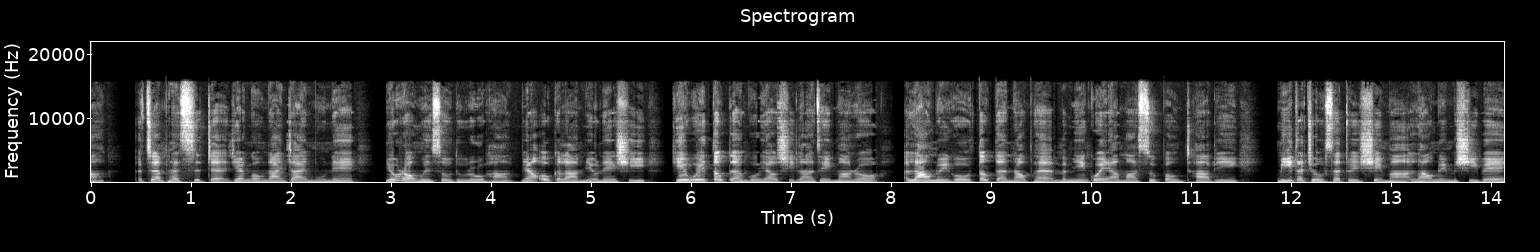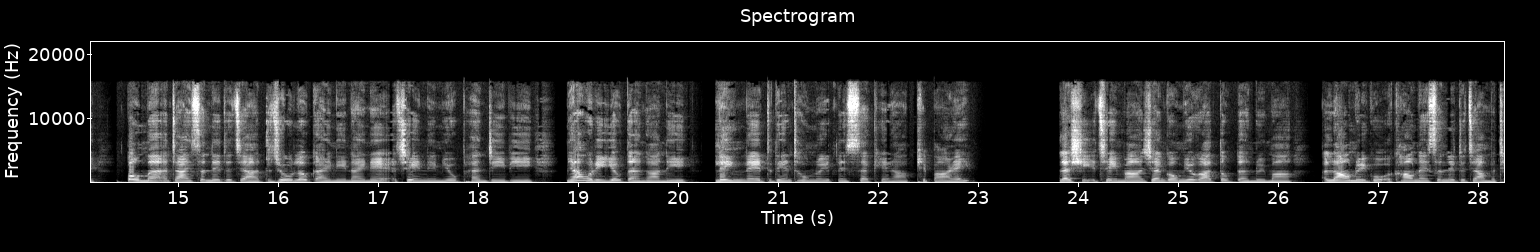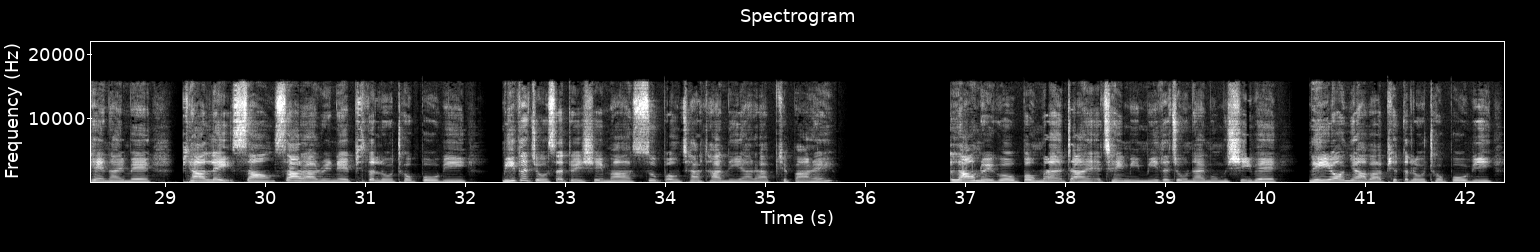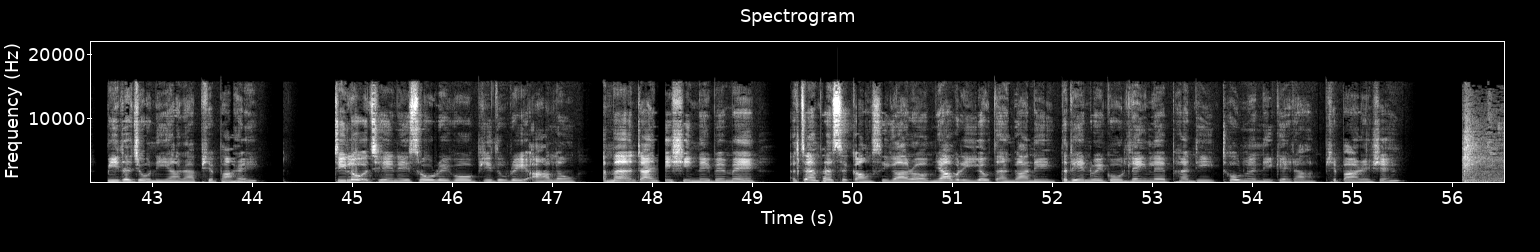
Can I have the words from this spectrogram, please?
အကြမ်းဖက်စစ်တပ်ရန်ကုန်တိုင်းတိုင်းမှုနဲ့မြို့တော်ဝင်ဆိုသူတို့ဟာမြောက်ဥက္ကလာမြို့နယ်ရှိရေဝေးတုတ်တန်ကိုရောက်ရှိလာချိန်မှာတော့အလောင်းတွေကိုတုတ်တန်နောက်ဖက်မမြင်ကွယ်ရာမှာစုပုံထားပြီးမိတကြိုဆက်တွေရှိမှအလောင်းတွေမရှိဘဲပုံမှန်အတိုင်းစနစ်တကျတကြိုလောက်ကင်နေနိုင်တဲ့အခြေအနေမျိုးဖန်တီးပြီးမြဝတီရုပ်တံကနေလိန်လေတည်င်းထုံတွေတင်ဆက်ခဲ့တာဖြစ်ပါတယ်။လက်ရှိအချိန်မှာရန်ကုန်မြို့ကတုတ်တန်တွေမှာ အလောင်းတွေကိုအခေါင်းနဲ့စနစ်တကျမထည့်နိုင်ပဲဖျားလိတ်ဆောင်းစတာတွေနဲ့ဖြစ်သလိုထုတ်ပိုးပြီးမိတကြိုဆက်တွေရှိမှစုပုံချထားနေရတာဖြစ်ပါတယ်။အလောင်းတွေကိုပုံမှန်အတိုင်းအချိန်မီမိတကြိုနိုင်မှုမရှိဘဲနေရောညပါဖြစ်သလိုထုတ်ပိုးပြီးမိတကြိုနေရတာဖြစ်ပါတယ်။ဒီလိုအခြေအနေဆိုးတွေကိုပြည်သူတွေအားလုံးအမှန်အတိုင်းသိရှိနေပေမဲ့အကြမ်းဖက်စစ်ကောင်စီကတော့မြဝတီရုပ်တံကနေသတင်းတွေကိုလိမ်လည်ဖန်တီးထုတ်လွှင့်နေခဲ့တာဖြစ်ပါတယ်ရှင်။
